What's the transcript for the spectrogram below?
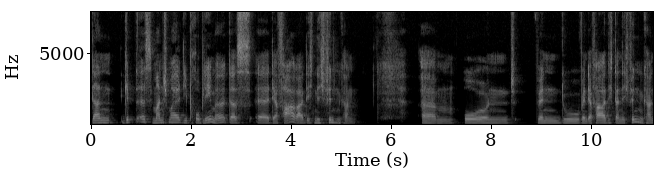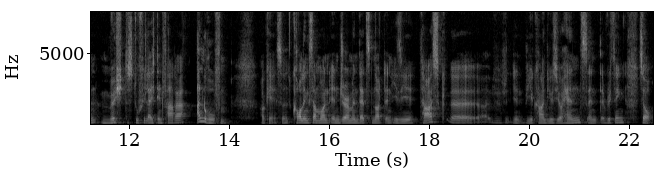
dann gibt es manchmal die Probleme, dass äh, der Fahrer dich nicht finden kann. Ähm, und wenn du, wenn der Fahrer dich dann nicht finden kann, möchtest du vielleicht den Fahrer anrufen. Okay, so calling someone in German that's not an easy task. Uh, you, you can't use your hands and everything. So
